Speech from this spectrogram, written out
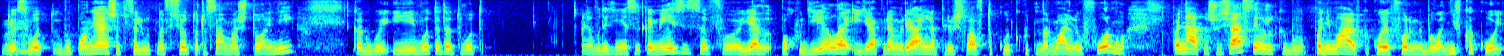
То есть вот выполняешь абсолютно все то же самое, что они, как бы, и вот этот вот вот эти несколько месяцев э, я похудела, и я прям реально пришла в такую какую-то нормальную форму. Понятно, что сейчас я уже как бы понимаю, в какой я форме была, ни в какой.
